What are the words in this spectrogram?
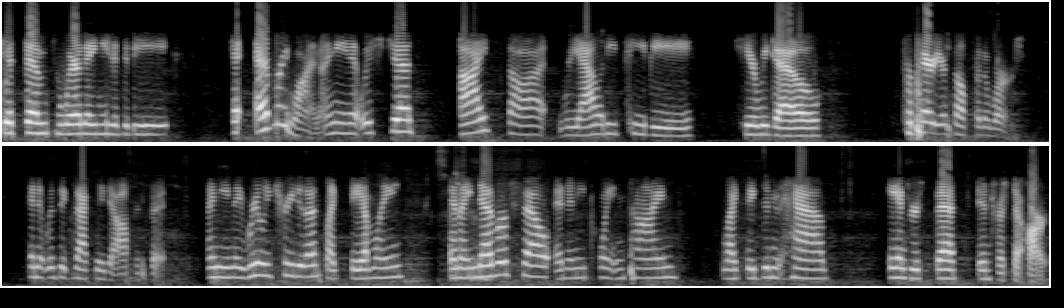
get them to where they needed to be. Everyone. I mean, it was just. I thought reality TV. Here we go. Prepare yourself for the worst, and it was exactly the opposite. I mean, they really treated us like family, and I never felt at any point in time like they didn't have Andrew's best interest at heart.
